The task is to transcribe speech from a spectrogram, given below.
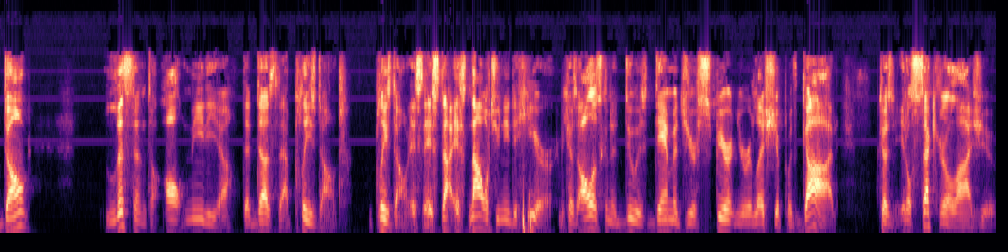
don't listen to alt media that does that. Please don't. Please don't. It's, it's not it's not what you need to hear because all it's going to do is damage your spirit and your relationship with God because it'll secularize you.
